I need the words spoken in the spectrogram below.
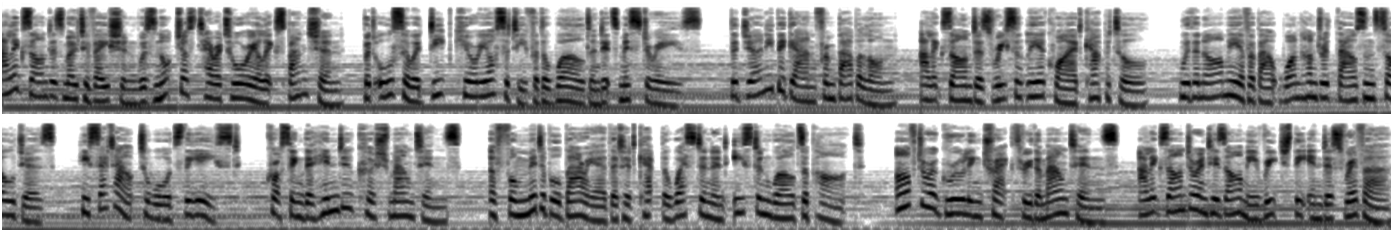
Alexander's motivation was not just territorial expansion, but also a deep curiosity for the world and its mysteries. The journey began from Babylon, Alexander's recently acquired capital. With an army of about 100,000 soldiers, he set out towards the east, crossing the Hindu Kush Mountains, a formidable barrier that had kept the Western and Eastern worlds apart. After a grueling trek through the mountains, Alexander and his army reached the Indus River,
